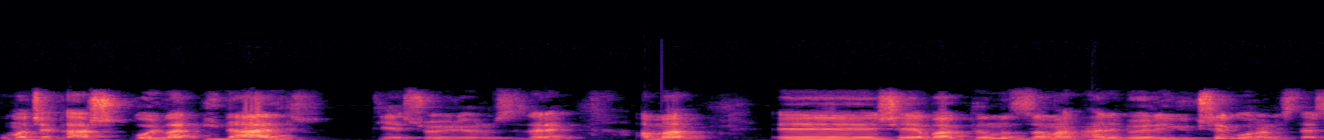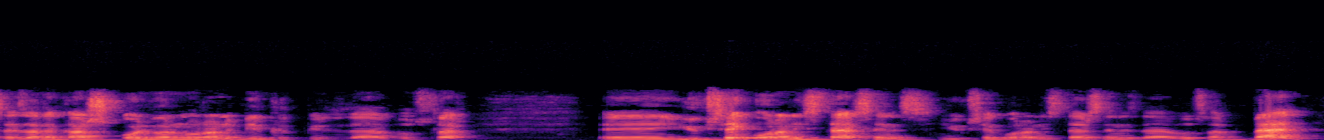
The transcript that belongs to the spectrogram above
bu maça karşı gol var idealdir diye söylüyorum sizlere. Ama e, şeye baktığımız zaman hani böyle yüksek oran isterseniz zaten karşı gol varın oranı 1.41'di değerli dostlar. E, yüksek oran isterseniz yüksek oran isterseniz değerli dostlar ben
